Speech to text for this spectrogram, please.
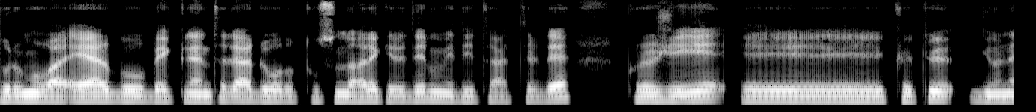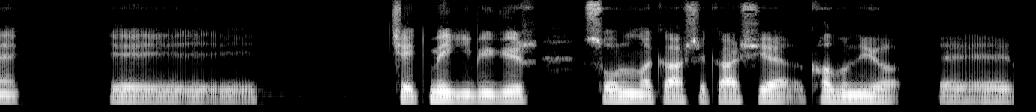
durumu var. Eğer bu beklentiler doğrultusunda hareket edilmediği takdirde projeyi eee, kötü yöne eee, çekme gibi bir sorunla karşı karşıya kalınıyor. Eee,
